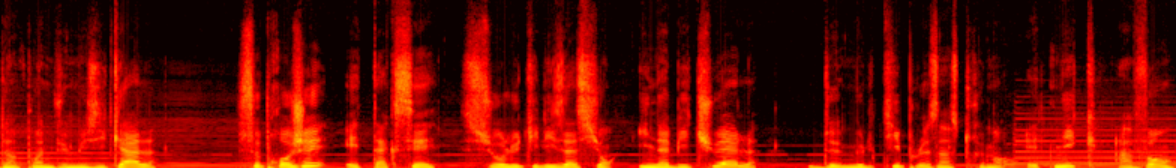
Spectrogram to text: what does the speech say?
D'un point de vue musical, ce projet est axé sur l'utilisation inhabituelle de multiples instruments ethniques avant.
